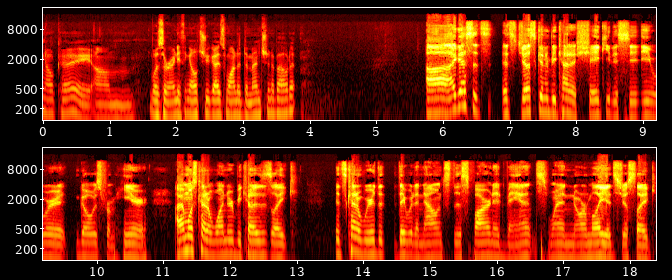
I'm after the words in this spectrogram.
Okay. Um, Was there anything else you guys wanted to mention about it? Uh, I guess it's it's just going to be kind of shaky to see where it goes from here. I almost kind of wonder because like it's kind of weird that they would announce this far in advance when normally it's just like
